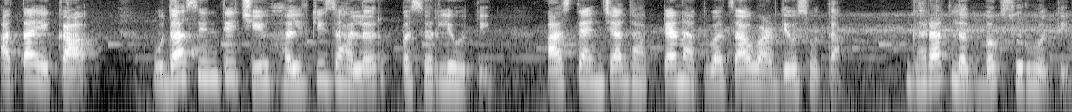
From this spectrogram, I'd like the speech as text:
आता एका उदासीनतेची हलकी झालर पसरली होती. आज त्यांच्या धाकट्या नातवाचा वाढदिवस होता. घरात लगबग सुरू होती.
